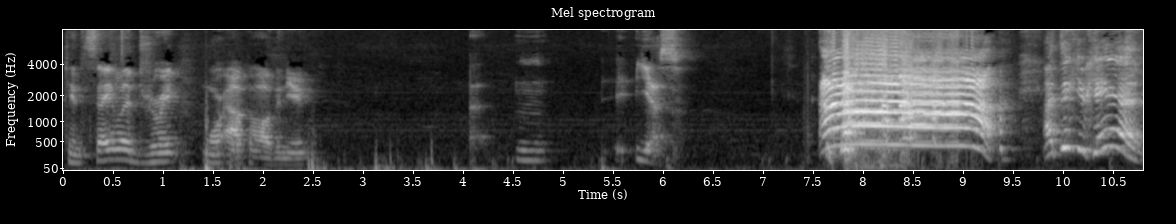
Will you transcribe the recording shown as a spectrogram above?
Can Selah drink more alcohol than you? Yes. Ah! I think you can.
